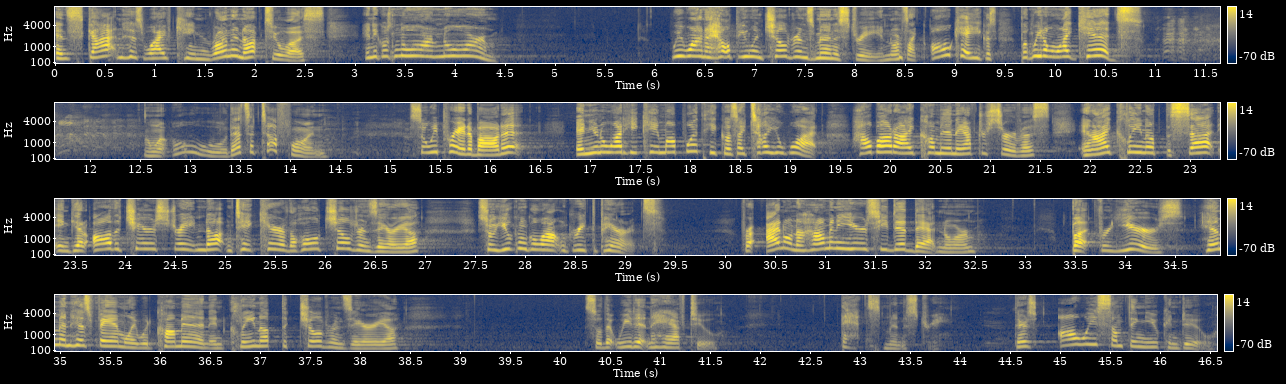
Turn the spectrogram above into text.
And Scott and his wife came running up to us, and he goes, Norm, Norm, we want to help you in children's ministry. And Norm's like, okay. He goes, but we don't like kids. I went, oh, that's a tough one. So we prayed about it. And you know what he came up with? He goes, I tell you what, how about I come in after service and I clean up the set and get all the chairs straightened up and take care of the whole children's area so you can go out and greet the parents? For I don't know how many years he did that, Norm, but for years, him and his family would come in and clean up the children's area so that we didn't have to. That's ministry. There's always something you can do,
